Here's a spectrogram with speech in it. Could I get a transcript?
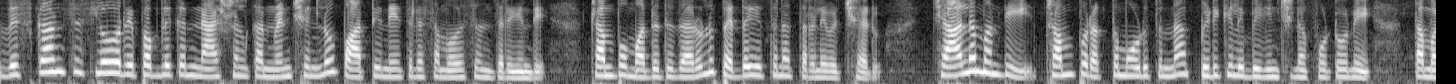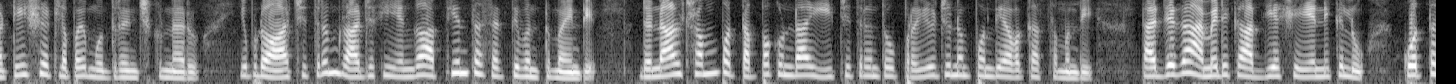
విస్కాన్సిస్లో రిపబ్లికన్ నేషనల్ కన్వెన్షన్లో పార్టీ నేతల సమావేశం జరిగింది. ట్రంప్ మద్దతుదారులు పెద్ద ఎత్తున తరలివచ్చారు. చాలామంది ట్రంప్ రక్తమోడుతున్న పిడికిలి బిగించిన ఫోటోని తమ టీషర్ట్లపై ముద్రించుకున్నారు. ఇప్పుడు ఆ చిత్రం రాజకీయంగా అత్యంత శక్తివంతమైంది. డొనాల్డ్ ట్రంప్ తప్పకుండా ఈ చిత్రంతో ప్రయోజనం పొందే అవకాశం ఉంది తాజాగా అమెరికా అధ్యక్ష ఎన్నికలు కొత్త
